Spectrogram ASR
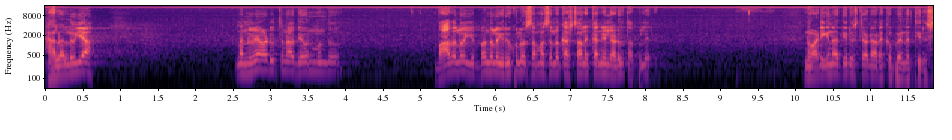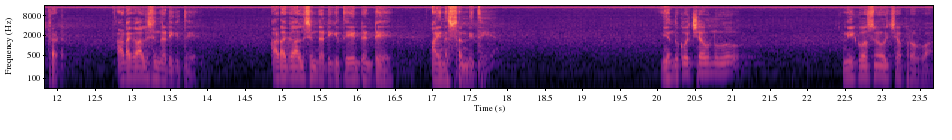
హలలుయా మరి నువ్వేం అడుగుతున్నావు దేవుని ముందు? బాధలు ఇబ్బందులు ఇరుకులు సమస్యలు కష్టాలు కన్నీళ్ళు అడుగు తప్పలేదు. నువ్వు అడిగినా తీరుస్తాడు అడగకపోయినా తీరుస్తాడు. అడగాల్సింది అడిగితే అడగాల్సింది అడిగితే ఏంటంటే ఆయన సన్నిధి. ఎందుకు వచ్చావు నువ్వు? నీకోసమే వచ్చా ప్రవ్వా.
